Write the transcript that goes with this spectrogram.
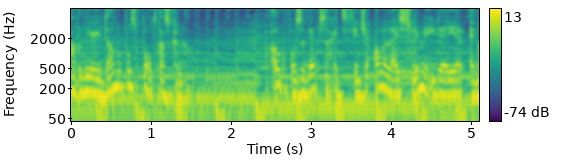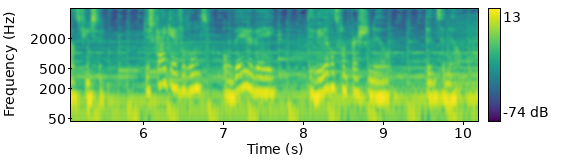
Abonneer je dan op ons podcastkanaal. Ook op onze website vind je allerlei slimme ideeën en adviezen. Dus kijk even rond op www.dewereldvanpersoneel.nl.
